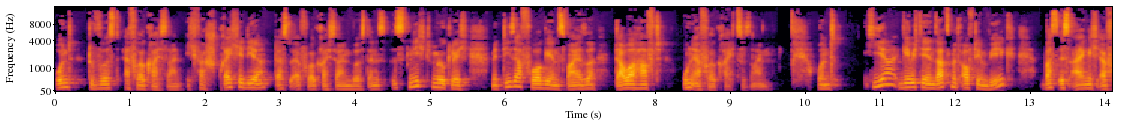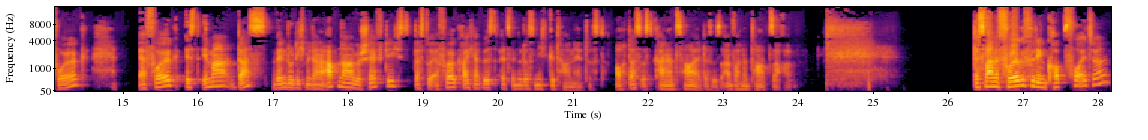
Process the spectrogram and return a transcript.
und du wirst erfolgreich sein. Ich verspreche dir, dass du erfolgreich sein wirst, denn es ist nicht möglich, mit dieser Vorgehensweise dauerhaft unerfolgreich zu sein. Und hier gebe ich dir den Satz mit auf den Weg. Was ist eigentlich Erfolg? Erfolg ist immer das, wenn du dich mit deiner Abnahme beschäftigst, dass du erfolgreicher bist, als wenn du das nicht getan hättest. Auch das ist keine Zahl, das ist einfach eine Tatsache. Das war eine Folge für den Kopf heute.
